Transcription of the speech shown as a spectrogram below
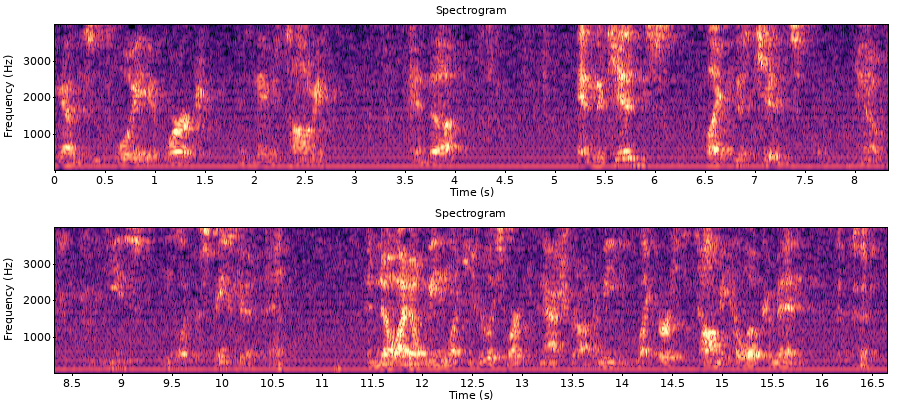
we have this employee at work. His name is Tommy, and uh, and the kids like this kid's, you know, he's he's like a space cadet, man. And no, I don't mean like he's really smart. He's an astronaut. I mean like Earth to Tommy. Hello, come in.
